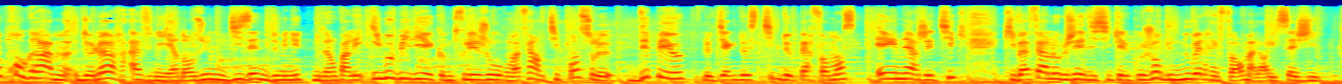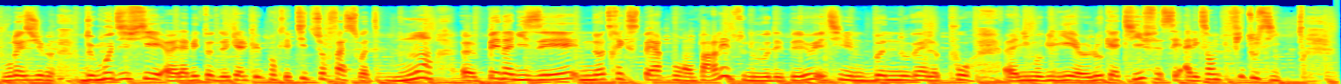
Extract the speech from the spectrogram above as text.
Au programme de l'heure à venir, dans une dizaine de minutes, nous allons parler immobilier comme tous les jours. On va faire un petit point sur le DPE, le diagnostic de performance énergétique, qui va faire l'objet d'ici quelques jours d'une nouvelle réforme. Alors il s'agit, je vous résume, de modifier euh, la méthode de calcul pour que les petites surfaces soient moins euh, pénalisées. Notre expert pour en parler de ce nouveau DPE est-il une bonne nouvelle pour euh, l'immobilier locatif? Alexandre Fitoussi.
